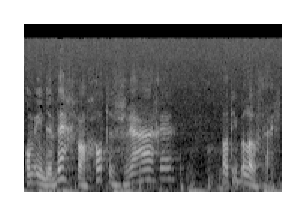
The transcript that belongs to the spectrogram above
om in de weg van God te vragen wat hij beloofd heeft.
